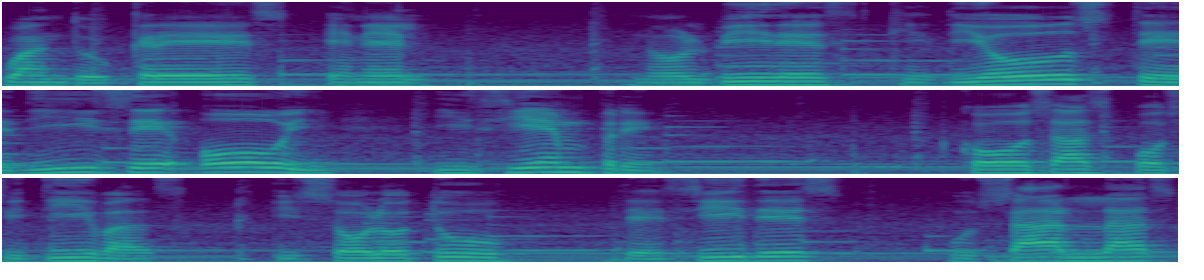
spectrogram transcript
cuando crees en Él. No olvides que Dios te dice hoy y siempre cosas positivas y solo tú decides usarlas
